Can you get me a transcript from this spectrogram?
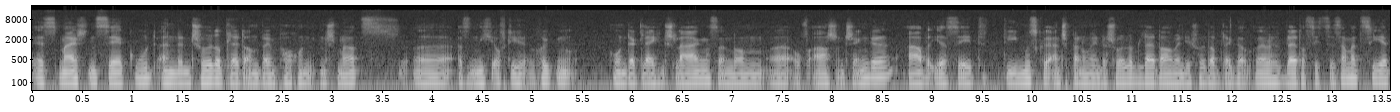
es meistens sehr gut an den Schulterblättern beim pochenden Schmerz, äh, also nicht auf die Rücken und dergleichen schlagen, sondern äh, auf Arsch und Schenkel. Aber ihr seht die Muskelanspannung in der Schulterblätter, wenn die Schulterblätter äh, sich zusammenziehen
